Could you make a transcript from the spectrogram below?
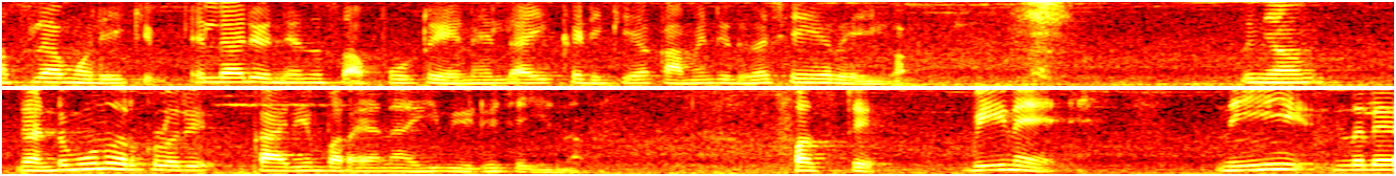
അസ്സാം വലൈക്കും എല്ലാവരും എന്നെ ഒന്ന് സപ്പോർട്ട് ചെയ്യണേ ലൈക്ക് അടിക്കുക കമന്റ് ഇടുക ഷെയർ ചെയ്യുക. ഞാൻ രണ്ട് മൂന്ന് പേർക്കുള്ളൊരു കാര്യം പറയാനാണ് ഈ വീഡിയോ ചെയ്യുന്നത് ഫസ്റ്റ് വീണേ നീ ഇന്നലെ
